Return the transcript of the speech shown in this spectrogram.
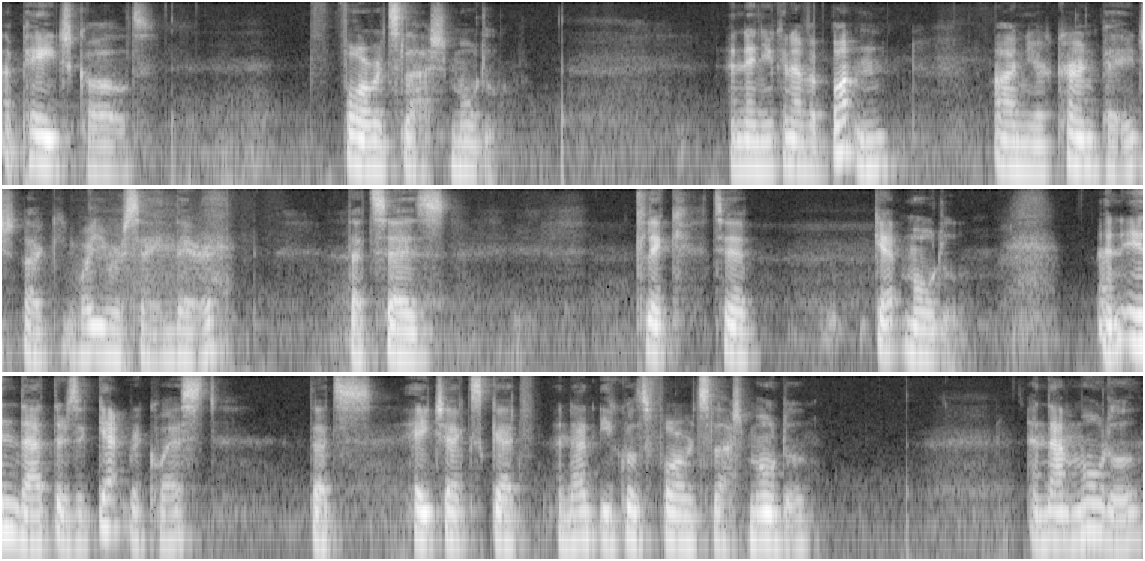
a page called forward slash modal. And then you can have a button on your current page, like what you were saying there, that says click to get modal. And in that, there's a get request that's hx get, and that equals forward slash modal and that modal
